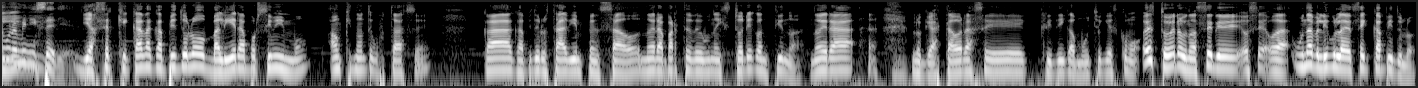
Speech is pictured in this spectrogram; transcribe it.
es una y- miniserie. Y hacer que cada capítulo valiera por sí mismo, aunque no te gustase. Cada capítulo estaba bien pensado, no era parte de una historia continua. No era lo que hasta ahora se critica mucho, que es como, esto era una serie, o sea, una película de seis capítulos.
